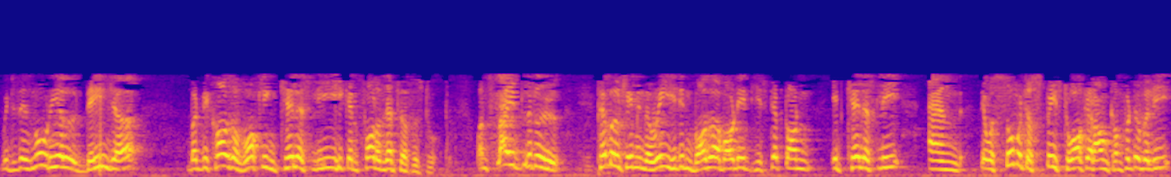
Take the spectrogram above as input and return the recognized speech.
which there's no real danger, but because of walking carelessly, he can fall on that surface too. One slight little pebble came in the way, he didn't bother about it, he stepped on it carelessly, and there was so much of space to walk around comfortably,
